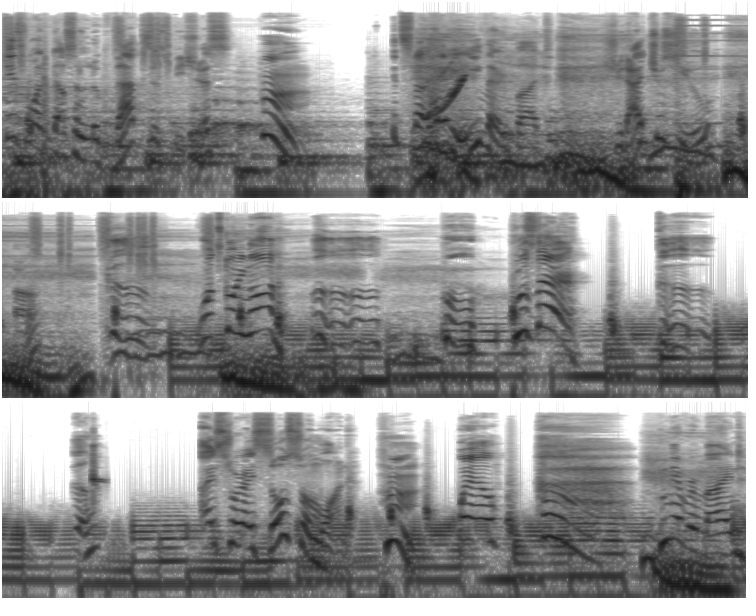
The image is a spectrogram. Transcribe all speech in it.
This one doesn't look that suspicious. Hmm. It's not heavy either, but should I choose you? Huh? Uh, What's going on? Uh, Who? Who's there? Uh, uh, I swear I saw someone. Hmm. Well, never mind.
